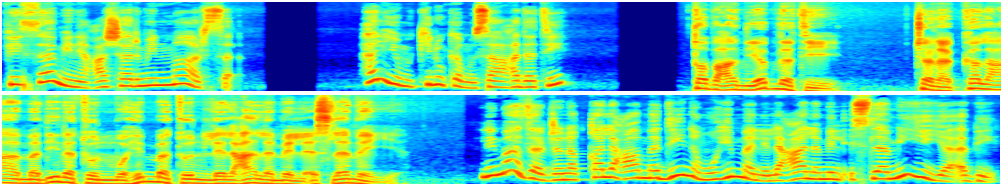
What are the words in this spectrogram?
في الثامن عشر من مارس هل يمكنك مساعدتي؟ طبعا يا ابنتي چنقلعة مدينة مهمة للعالم الإسلامي لماذا جنق قلعة مدينة مهمة للعالم الإسلامي يا أبي؟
